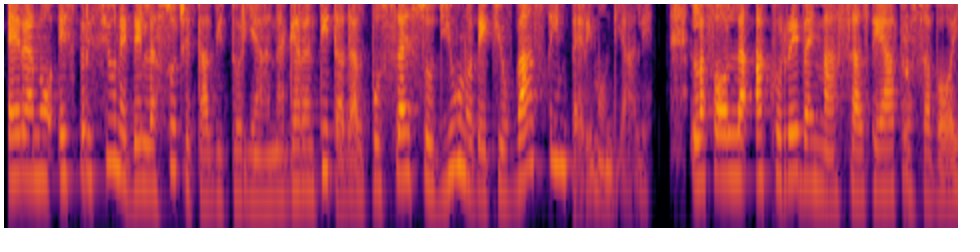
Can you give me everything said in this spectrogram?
erano espressione della società vittoriana, garantita dal possesso di uno dei più vasti imperi mondiali. La folla accorreva in massa al teatro Savoy,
